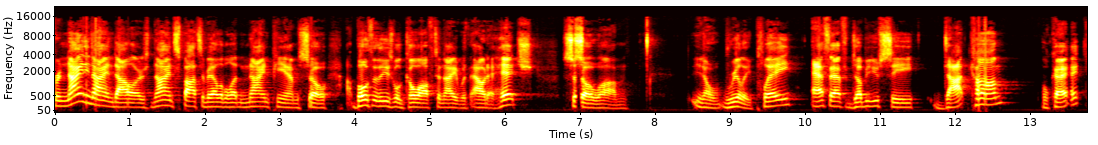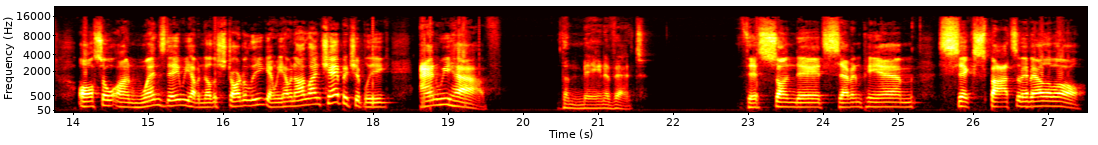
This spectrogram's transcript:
for $99. Nine spots available at 9 p.m. So uh, both of these will go off tonight without a hitch. So, um, you know, really play ffwc.com. Okay. Also on Wednesday, we have another starter league and we have an online championship league and we have the main event. This Sunday at 7 p.m., six spots available.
